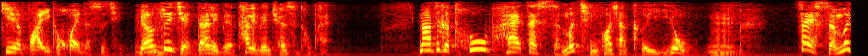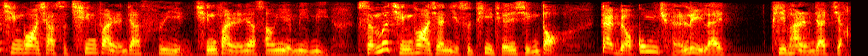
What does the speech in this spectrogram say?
揭发一个坏的事情？比方最简单里边，它里边全是偷拍。那这个偷拍在什么情况下可以用？嗯，在什么情况下是侵犯人家私隐、侵犯人家商业秘密？什么情况下你是替天行道，代表公权力来？批判人家假，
